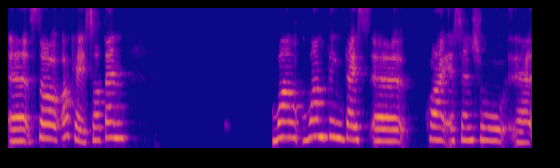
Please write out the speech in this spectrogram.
Uh, so, okay, so then one, one thing that is uh, quite essential uh,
